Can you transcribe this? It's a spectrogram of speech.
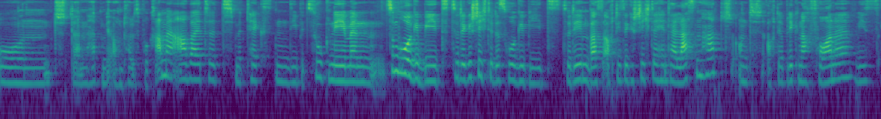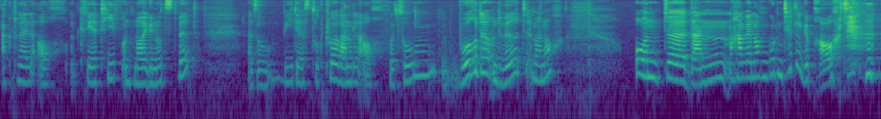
Und dann hatten wir auch ein tolles Programm erarbeitet mit Texten, die Bezug nehmen zum Ruhrgebiet, zu der Geschichte des Ruhrgebiets, zu dem, was auch diese Geschichte hinterlassen hat und auch der Blick nach vorne, wie es aktuell auch kreativ und neu genutzt wird. Also wie der Strukturwandel auch vollzogen wurde und wird immer noch. Und äh, dann haben wir noch einen guten Titel gebraucht.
